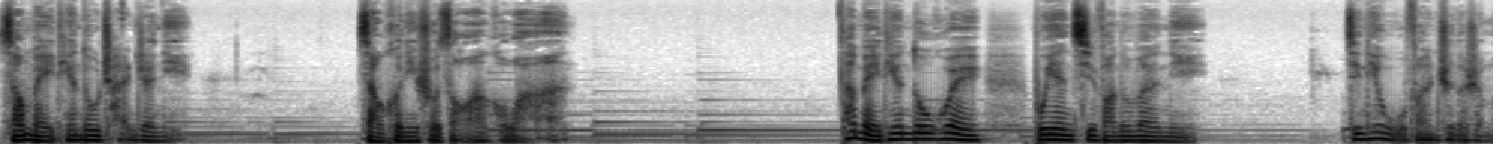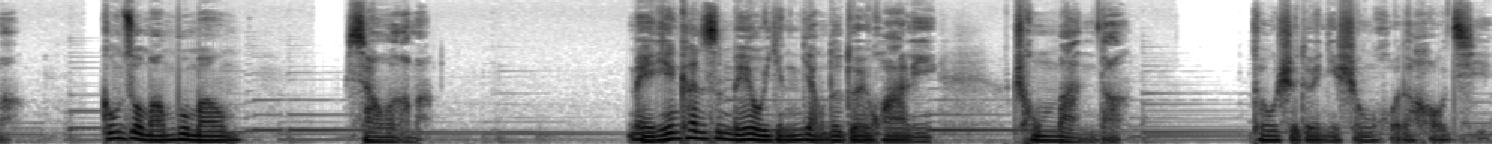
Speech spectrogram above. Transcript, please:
想每天都缠着你，想和你说早安和晚安。他每天都会不厌其烦的问你：“今天午饭吃的什么？工作忙不忙？想我了吗？”每天看似没有营养的对话里，充满的都是对你生活的好奇。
